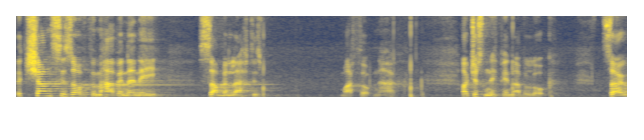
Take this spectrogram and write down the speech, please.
the chances of them having any salmon left is, I thought, no. I'll just nip in and have a look. So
